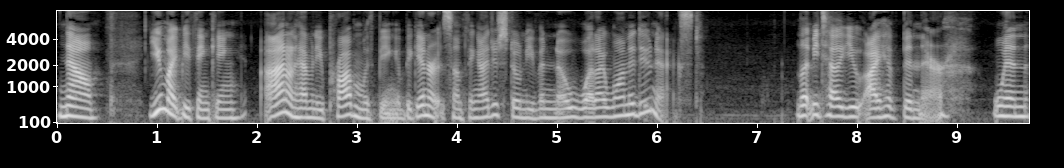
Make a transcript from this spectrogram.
Now, you might be thinking, I don't have any problem with being a beginner at something, I just don't even know what I want to do next. Let me tell you, I have been there. When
